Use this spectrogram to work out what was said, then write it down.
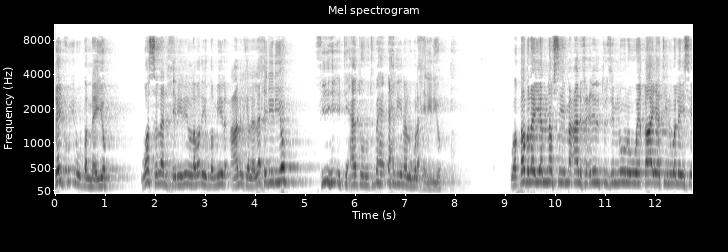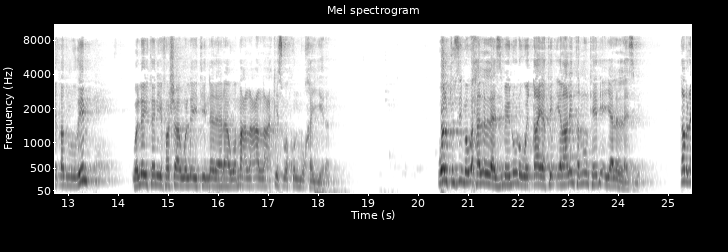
haybku inuu banneeyo waslan xiriirin labadii damiir caamilka lala xiriiriyo fiihi itixaadu rutbaha dhexdiina lagula xiriiriyo. Wa qabla yannafsi maca alficli iltuzim nuunu wiqaayatin walaysi qad nudim walaytanii fashaa walayti nadara wamaclacan lackis wakun mukhayira waltuzima waxaa la laazimay nuunu wiqaayatin ilaalinta nuunteedii ayaa la laazimay. Qabla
